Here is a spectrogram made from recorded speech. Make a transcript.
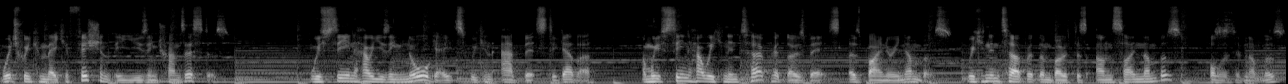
which we can make efficiently using transistors. We've seen how using NOR gates we can add bits together, and we've seen how we can interpret those bits as binary numbers. We can interpret them both as unsigned numbers, positive numbers,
